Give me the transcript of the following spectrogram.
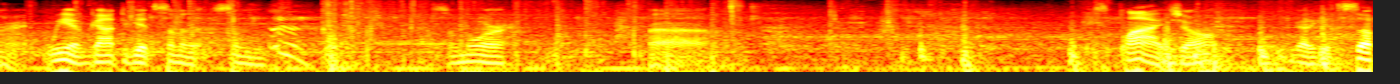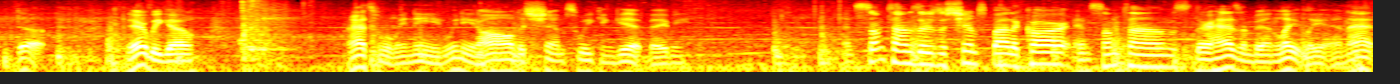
Alright, we have got to get some of the, some some more uh, supplies, y'all. Gotta get supped up. There we go. That's what we need. We need all the Shemps we can get, baby. And sometimes there's a Shemps by the car, and sometimes there hasn't been lately, and that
